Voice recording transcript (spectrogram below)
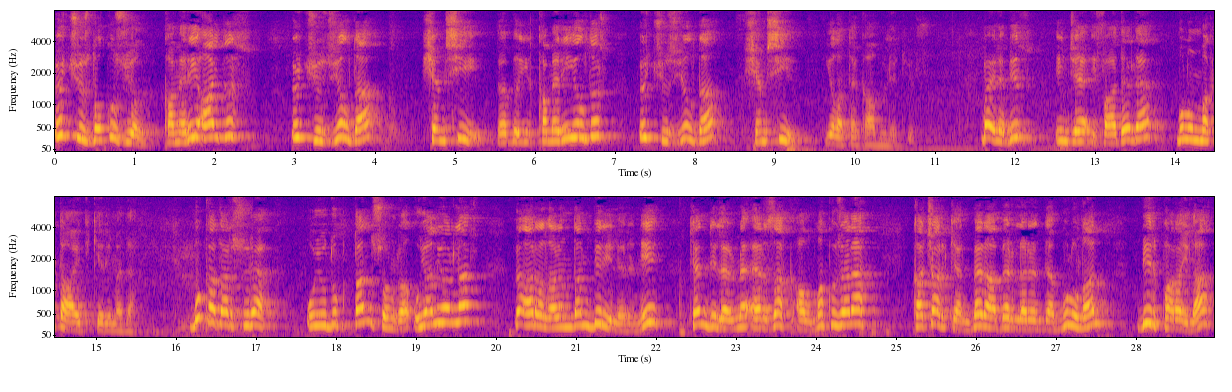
309 yıl kameri aydır. 300 yıl da şemsi e, kameri yıldır. 300 yıl da şemsi yıla tekabül ediyor. Böyle bir ince ifade de bulunmakta ayet-i kerimede. Bu kadar süre uyuduktan sonra uyanıyorlar ve aralarından birilerini kendilerine erzak almak üzere kaçarken beraberlerinde bulunan bir parayla,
